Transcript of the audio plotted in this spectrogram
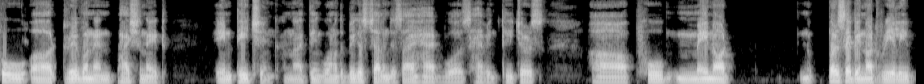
who are driven and passionate in teaching. And I think one of the biggest challenges I had was having teachers uh, who may not, per se, may not really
